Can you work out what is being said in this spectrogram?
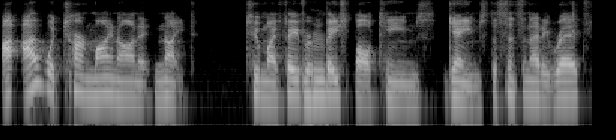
I, I, would turn mine on at night to my favorite mm-hmm. baseball team's games, the Cincinnati Reds,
